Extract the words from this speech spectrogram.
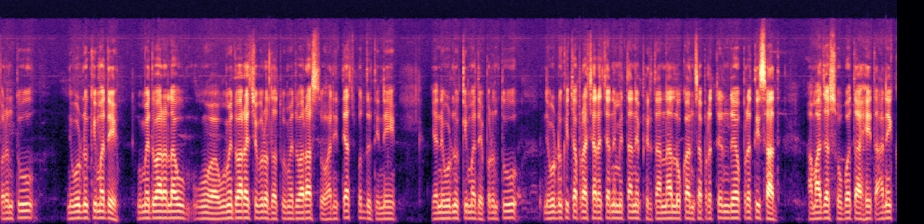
परंतु निवडणुकीमध्ये उमेदवाराला उ- उ- उमेदवाराच्या विरोधात उमेदवार असतो आणि त्याच पद्धतीने या निवडणुकीमध्ये परंतु निवडणुकीच्या प्रचाराच्या निमित्ताने फिरताना लोकांचा प्रचंड प्रतिसाद हा माझ्यासोबत आहेत. अनेक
